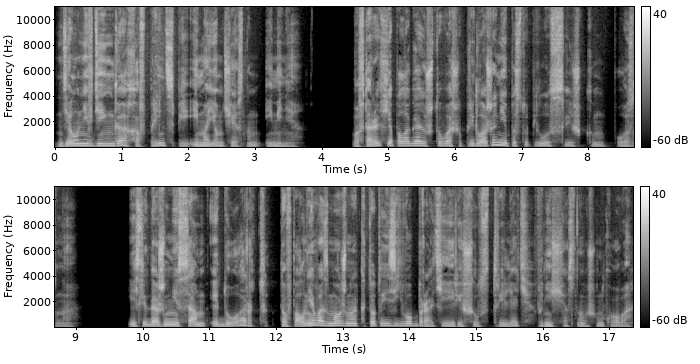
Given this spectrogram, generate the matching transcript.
Дело не в деньгах, а в принципе и моем честном имени. Во-вторых, я полагаю, что ваше предложение поступило слишком поздно. Если даже не сам Эдуард, то вполне возможно, кто-то из его братьев решил стрелять в несчастного Шункова.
